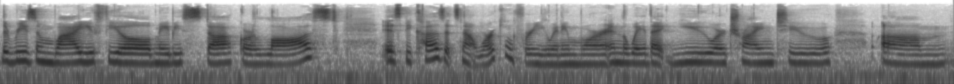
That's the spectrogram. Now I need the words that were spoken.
the reason why you feel maybe stuck or lost is because it's not working for you anymore in the way that you are trying to um,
